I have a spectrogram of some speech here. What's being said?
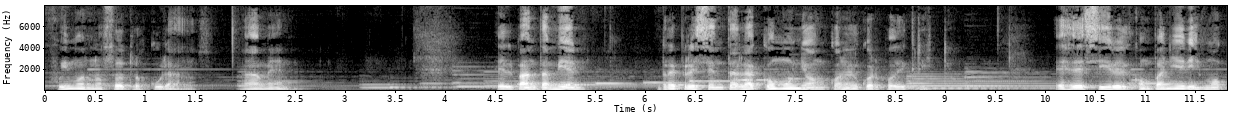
fuimos nosotros curados. Amén. El pan también representa la comunión con el cuerpo de Cristo es decir, el compañerismo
